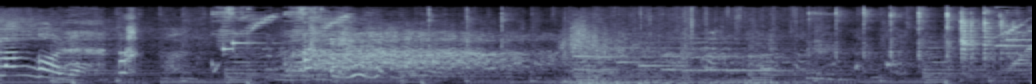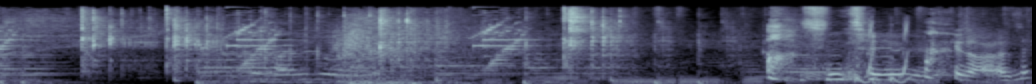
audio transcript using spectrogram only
갑자기. 아. 아, 진짜 이렇게 잘하지?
